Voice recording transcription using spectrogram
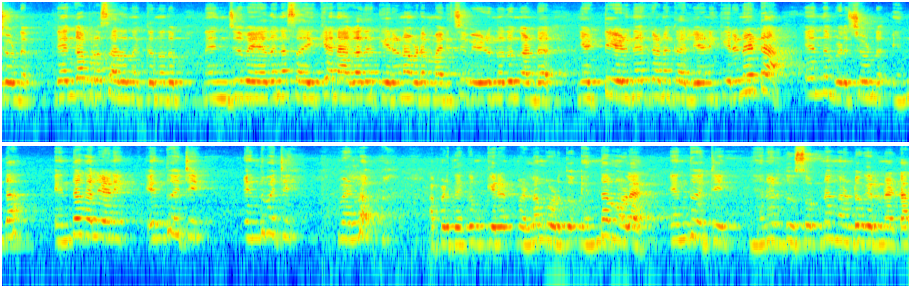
ആലോചിച്ചുകൊണ്ട് ഗംഗാപ്രസാദ് നിൽക്കുന്നതും നെഞ്ചുവേദന സഹിക്കാനാകാതെ കിരൺ അവിടെ മരിച്ചു വീഴുന്നതും കണ്ട് ഞെട്ടി എഴുന്നേൽക്കാണ് കല്യാണി. കിരണേട്ടാ എന്ന് വിളിച്ചുകൊണ്ട് എന്താ? എന്താ കല്യാണി? എന്തു പറ്റി? എന്തു പറ്റി? വെള്ളം. അപ്പോഴത്തേക്കും കിരൺ വെള്ളം കൊടുത്തു. എന്താ മോളെ? എന്തു പറ്റി? ഞാനൊരു ദുസ്വപ്നം കണ്ടു കിരണേട്ടാ.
